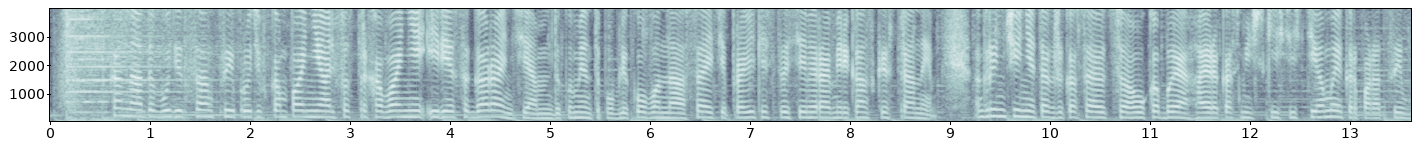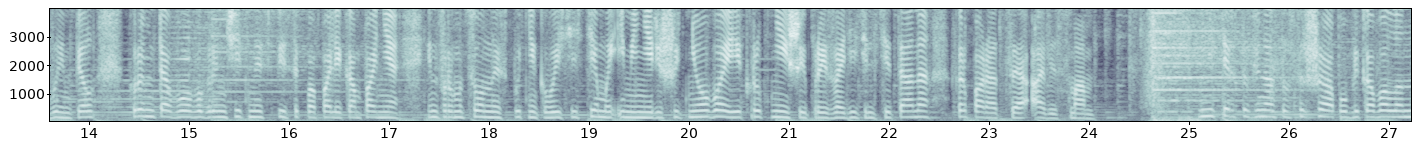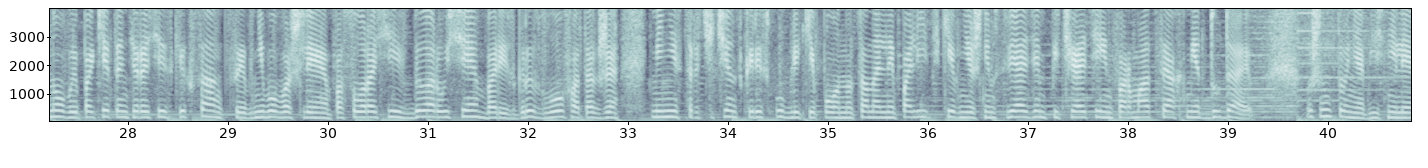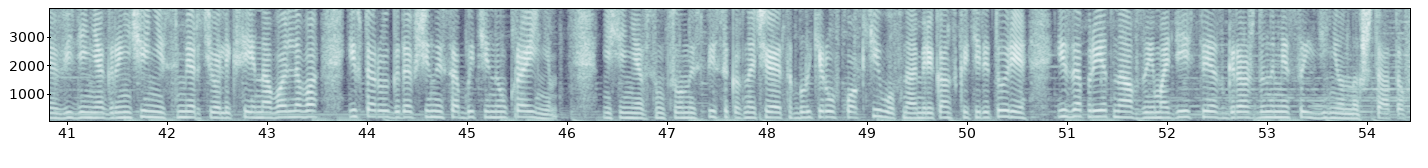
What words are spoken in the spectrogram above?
Канада вводит санкции против компании «Альфа-страхование» и «Реса Гарантия». Документ опубликован на сайте правительства североамериканской страны. Ограничения также касаются ОКБ «Аэрокосмические системы» и корпорации «Вымпел». Кроме того, в ограничительный список попали компания «Информационные спутниковые системы» имени Решетнева и крупнейший производитель «Титана» корпорация «Ависма». Министерство финансов США опубликовало новый пакет антироссийских санкций. В него вошли посол России в Беларуси Борис Грызлов, а также министр Чеченской республики по национальной политике, внешним связям, печати и информации Ахмед Дудаев. В Вашингтоне объяснили введение ограничений смертью Алексея Навального и второй годовщиной событий на Украине. Внесение в санкционный список означает блокировку активов на американской территории и запрет на взаимодействие с гражданами Соединенных Штатов.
